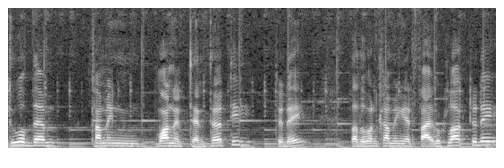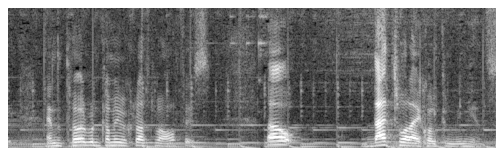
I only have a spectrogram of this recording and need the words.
Two of them coming, one at 10.30 today, the other one coming at 5 o'clock today, and the third one coming across my office. Now, that's what I call convenience.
